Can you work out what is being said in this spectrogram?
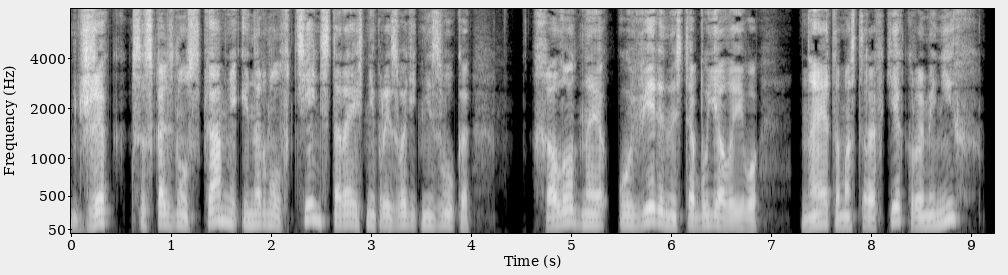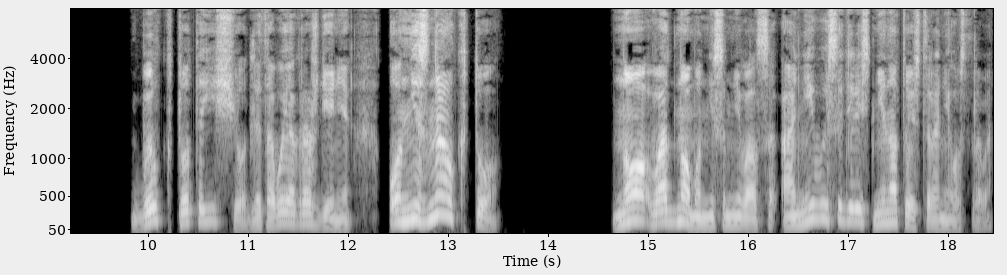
Джек соскользнул с камня и нырнул в тень, стараясь не производить ни звука. Холодная уверенность обуяла его. На этом островке, кроме них, был кто-то еще, для того и ограждение. Он не знал, кто, но в одном он не сомневался — они высадились не на той стороне острова.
